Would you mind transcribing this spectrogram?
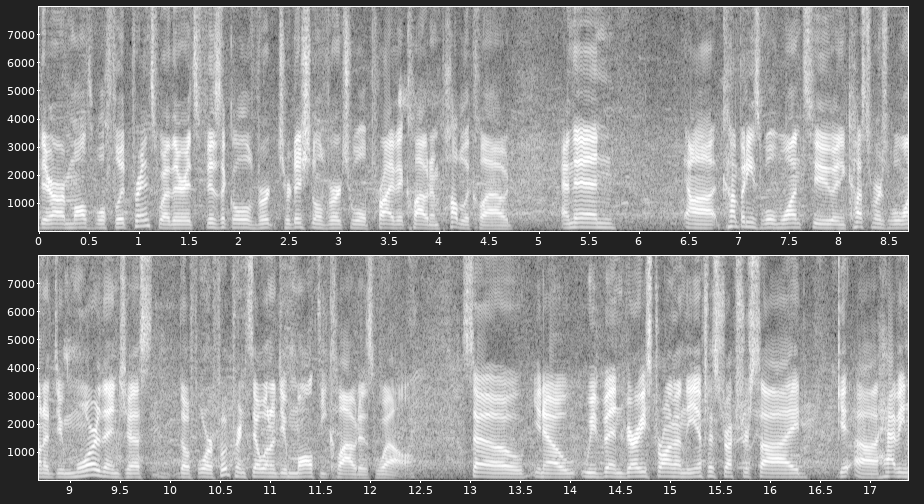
there are multiple footprints, whether it's physical, vir traditional, virtual, private cloud, and public cloud. And then uh, companies will want to, and customers will want to do more than just the four footprints, they'll want to do multi-cloud as well. So, you know, we've been very strong on the infrastructure side, get, uh, having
